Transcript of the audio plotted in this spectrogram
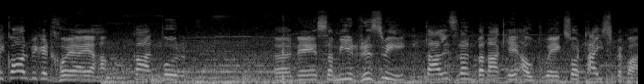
एक और विकेट खोया यहाँ। कानपुर ने समीर रिजवी 41 रन बना के आउट हुए 128 पे पास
